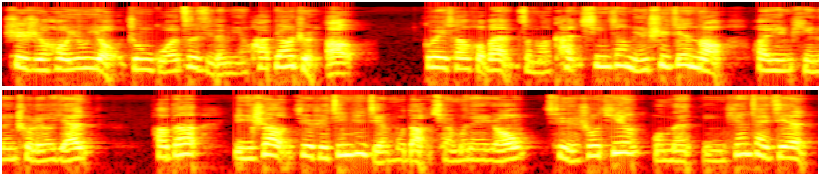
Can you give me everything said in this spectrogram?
是时候拥有中国自己的棉花标准了。各位小伙伴怎么看新疆棉事件呢？欢迎评论处留言。好的，以上就是今天节目的全部内容，谢谢收听，我们明天再见。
